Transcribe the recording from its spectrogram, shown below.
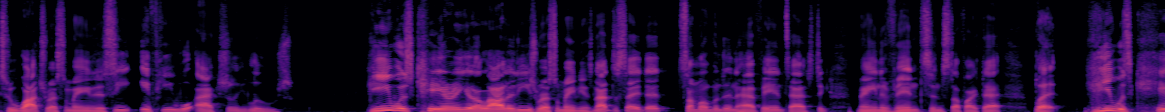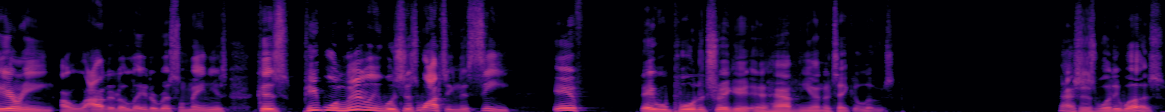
to watch WrestleMania to see if he will actually lose he was carrying a lot of these WrestleManias. Not to say that some of them didn't have fantastic main events and stuff like that, but he was carrying a lot of the later WrestleManias because people literally was just watching to see if they will pull the trigger and have the Undertaker lose. That's just what it was.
